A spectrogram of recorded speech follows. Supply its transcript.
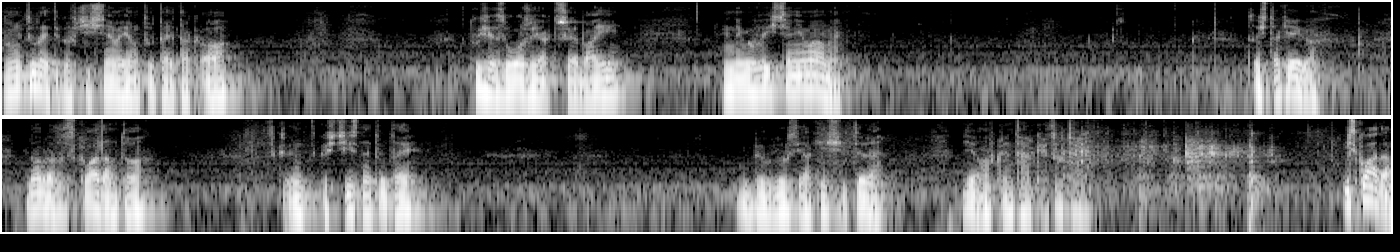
No i tutaj tylko wciśniemy ją tutaj tak o. Tu się złoży jak trzeba i innego wyjścia nie mamy. Coś takiego. Dobra, to składam to. Skrę- Tylko ścisnę tutaj. Był luz jakiś i tyle. Gdzie mam wkrętarkę? Tutaj. I składam.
